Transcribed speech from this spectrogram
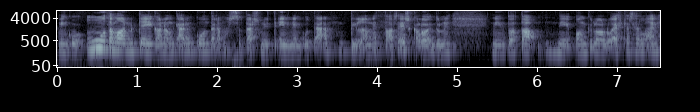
niin kuin, muutaman keikan on käynyt kuuntelemassa tässä nyt ennen kuin tämä tilanne taas eskaloitui, niin, niin, tota, niin on kyllä ollut ehkä sellainen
